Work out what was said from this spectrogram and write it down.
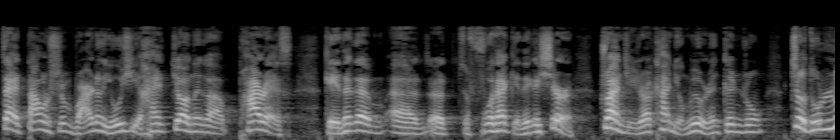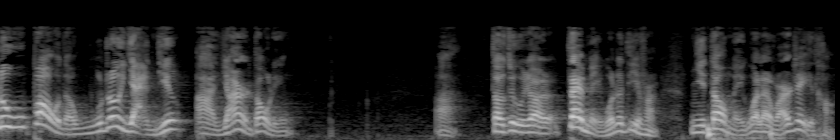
在当时玩那个游戏，还叫那个 Paris 给他个呃呃服务台给他一个信儿，转几圈看有没有人跟踪，这都搂爆的，捂着眼睛啊，掩耳盗铃。啊，到最后叫在美国这地方，你到美国来玩这一套，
